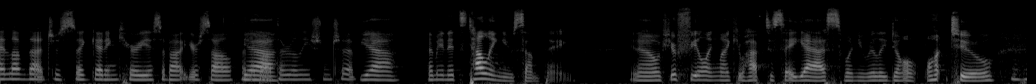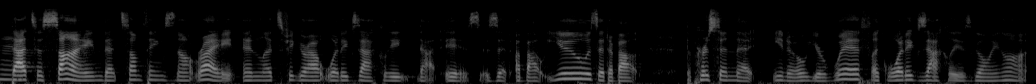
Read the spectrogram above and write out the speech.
I love that. Just like getting curious about yourself and yeah. about the relationship. Yeah. I mean, it's telling you something. You know, if you're feeling like you have to say yes when you really don't want to, mm-hmm. that's a sign that something's not right. And let's figure out what exactly that is. Is it about you? Is it about the person that, you know, you're with? Like what exactly is going on?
